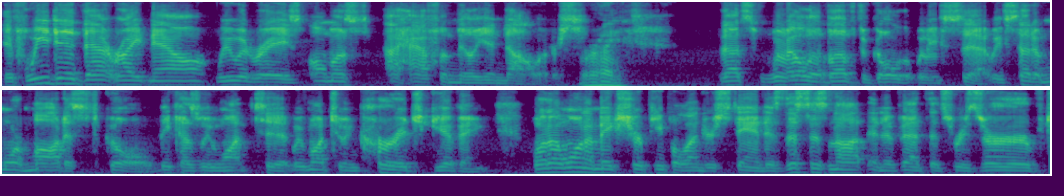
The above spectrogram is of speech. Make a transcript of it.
If we did that right now, we would raise almost a half a million dollars. Right that's well above the goal that we've set. We've set a more modest goal because we want to we want to encourage giving. What I want to make sure people understand is this is not an event that's reserved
